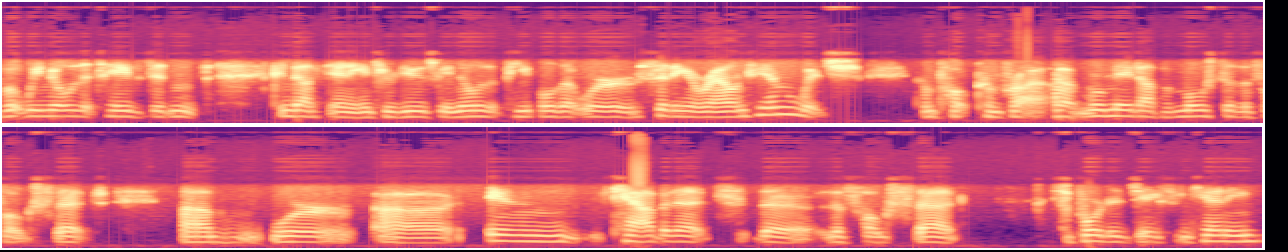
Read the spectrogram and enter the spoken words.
But we know that Toews didn't conduct any interviews. We know that people that were sitting around him, which compri- uh, were made up of most of the folks that um, were uh, in cabinet, the the folks that supported Jason Kenney,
